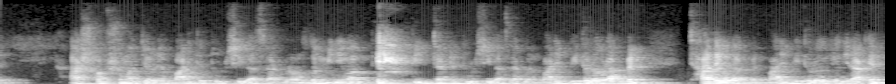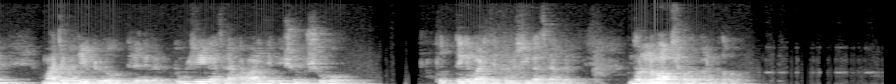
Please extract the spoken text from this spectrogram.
আর সব সময়ের জন্য বাড়িতে তুলসী গাছ রাখবেন, অন্তত মিনিমাম তিন চারটে তুলসী গাছ রাখবেন। বাড়ির ভিতরেও রাখবেন, ছাদেও রাখবেন। বাড়ির ভিতরেও যদি রাখেন, মাঝে মাঝে একটু রৌদ্রে দেবেন। তুলসী গাছ রাখা বাড়িতে ভীষণ শুভ। প্রত্যেকের বাড়িতে তুলসী গাছ রাখবেন। ধন্যবাদ, সবাই ভালো থাকুন।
